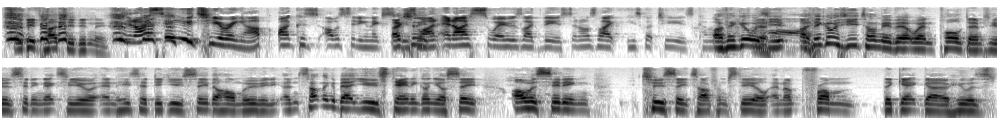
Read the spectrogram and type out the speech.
He did touch you, didn't he? Did I see you tearing up? Because I, was sitting next to this one, and I swear he was like this, and I was like, he's got tears coming. I think it down. was you. I think it was you telling me about when Paul Dempsey was sitting next to you, and he said, "Did you see the whole movie?" And something about you standing on your seat. I was sitting two seats up from Steele, and uh, from the get go, he was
